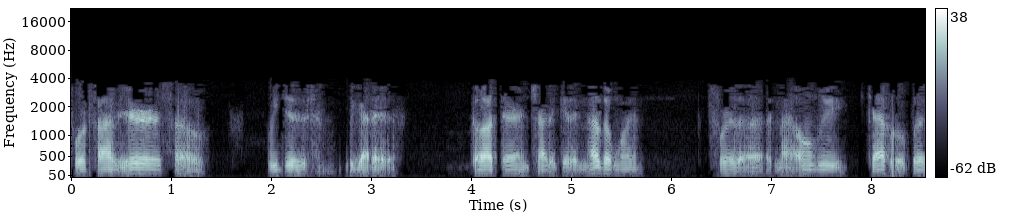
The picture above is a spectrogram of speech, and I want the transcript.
four or five years. So we just we got to go out there and try to get another one for the not only capital, but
